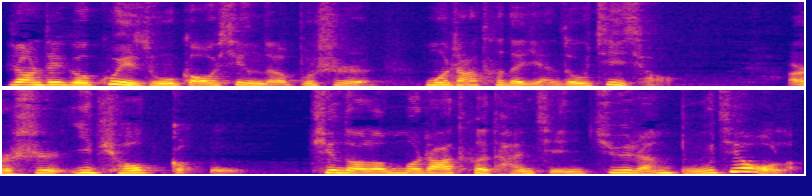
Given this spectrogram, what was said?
让这个贵族高兴的不是莫扎特的演奏技巧，而是一条狗。听到了莫扎特弹琴，居然不叫了。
